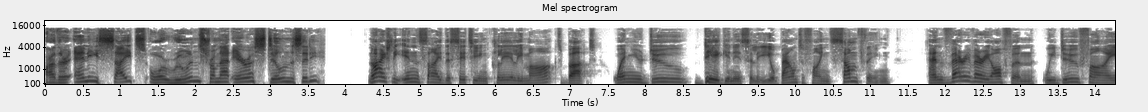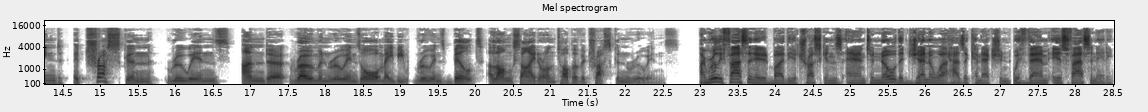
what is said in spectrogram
Are there any sites or ruins from that era still in the city? Not actually inside the city and clearly marked, but when you do dig in Italy, you're bound to find something and very, very often we do find Etruscan ruins under Roman ruins, or maybe ruins built alongside or on top of Etruscan ruins. I'm really fascinated by the Etruscans, and to know that Genoa has a connection with them is fascinating.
